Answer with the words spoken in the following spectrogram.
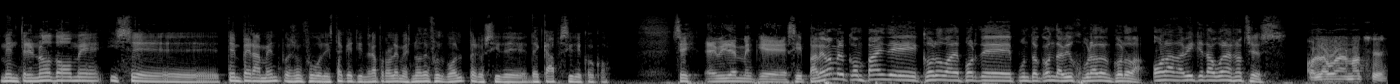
mentre no dome i se temperament, pues un futbolista que tindrà problemes no de futbol, però sí de, de caps i de coco. Sí, evidentment que sí. Parlem amb el company de córdobadeporte.com, David Jurado, en Córdoba. Hola, David, ¿qué tal? Buenas noches. Hola, buenas noches.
